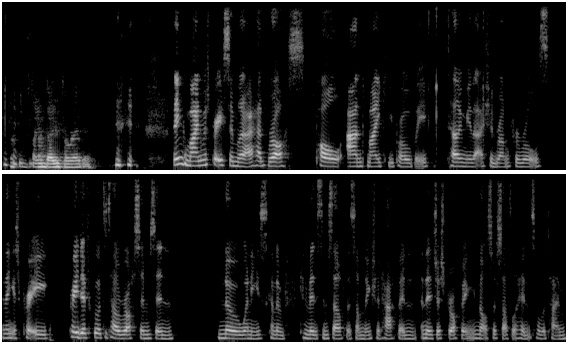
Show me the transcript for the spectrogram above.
I've been found out already. I think mine was pretty similar. I had Ross, Paul, and Mikey probably telling me that I should run for roles. I think it's pretty pretty difficult to tell Ross Simpson no when he's kind of convinced himself that something should happen and is just dropping not so subtle hints all the time.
